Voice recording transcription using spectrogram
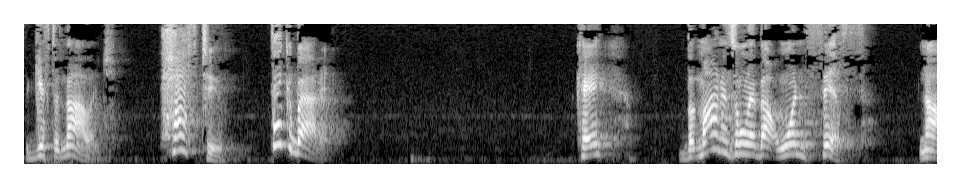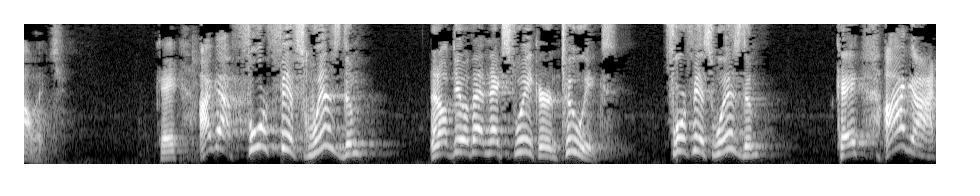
the gift of knowledge. Have to. Think about it. Okay? But mine is only about one fifth knowledge. Okay? I got four fifths wisdom, and I'll deal with that next week or in two weeks. Four fifths wisdom. Okay? I got,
